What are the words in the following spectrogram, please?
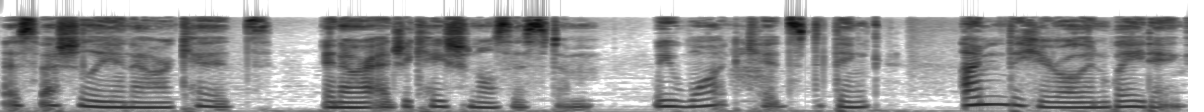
especially in our kids, in our educational system. We want kids to think, I'm the hero in waiting,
